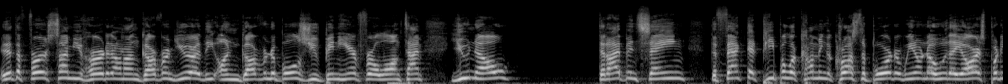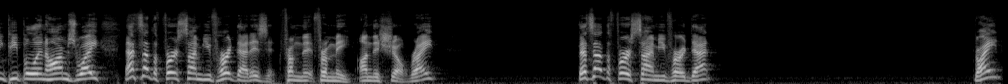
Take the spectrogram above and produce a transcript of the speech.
Is it the first time you've heard it on Ungoverned? You are the ungovernables. You've been here for a long time. You know that I've been saying the fact that people are coming across the border, we don't know who they are, is putting people in harm's way. That's not the first time you've heard that, is it? From the, from me on this show, right? That's not the first time you've heard that. Right?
